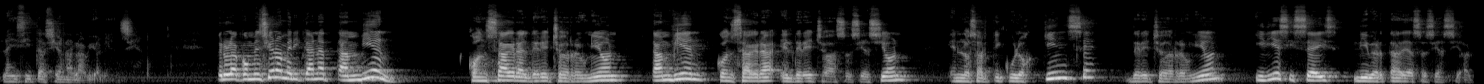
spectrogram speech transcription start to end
la incitación a la violencia. Pero la Convención Americana también consagra el derecho de reunión, también consagra el derecho de asociación en los artículos 15, derecho de reunión, y 16, libertad de asociación.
